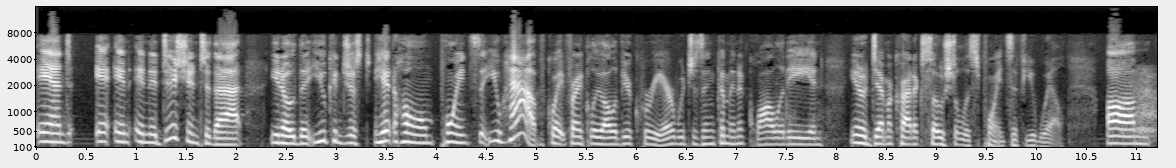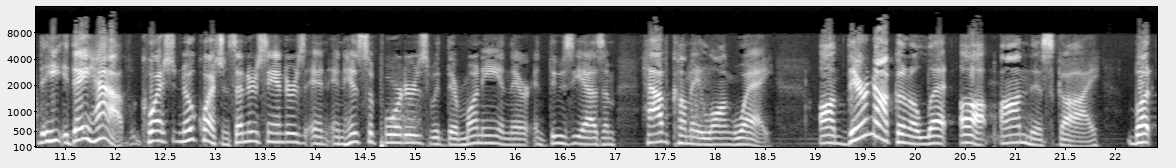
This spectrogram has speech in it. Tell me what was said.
And in, in addition to that, you know that you can just hit home points that you have, quite frankly, all of your career, which is income inequality and you know democratic socialist points, if you will. Um, they, they have question, no question. Senator Sanders and, and his supporters, with their money and their enthusiasm, have come a long way. Um, they're not going to let up on this guy but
